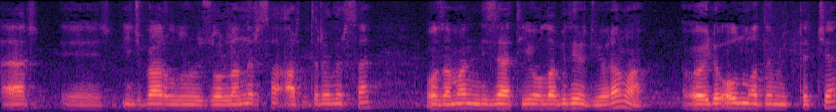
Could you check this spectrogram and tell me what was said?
eğer e, icbar olunur, zorlanırsa, arttırılırsa o zaman nizatiye olabilir diyor ama öyle olmadığı müddetçe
